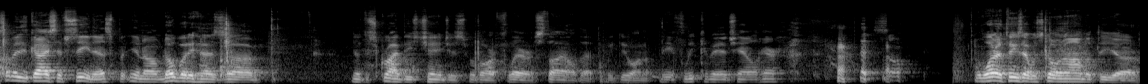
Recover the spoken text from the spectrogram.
some of these guys have seen this, but you know nobody has uh, you know described these changes with our flair and style that we do on the Fleet Command channel here. so one of the things that was going on with the uh,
